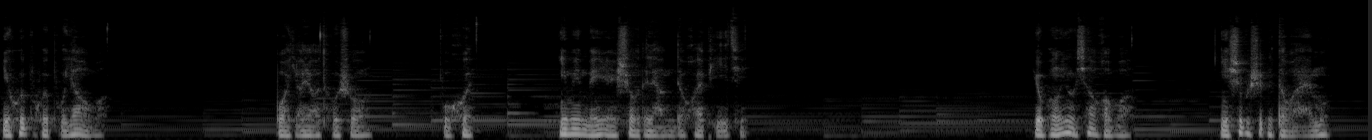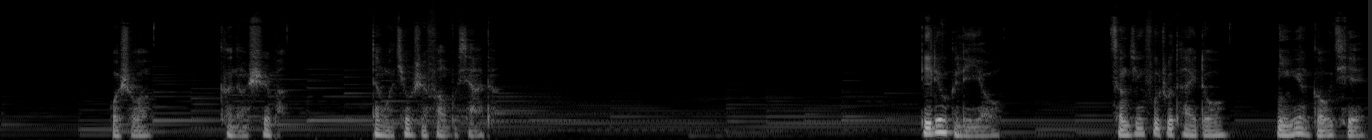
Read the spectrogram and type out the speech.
你会不会不要我？我摇摇头说：“不会，因为没人受得了你的坏脾气。”有朋友笑话我：“你是不是个抖 M？” 我说：“可能是吧，但我就是放不下他。”第六个理由：曾经付出太多，宁愿苟且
